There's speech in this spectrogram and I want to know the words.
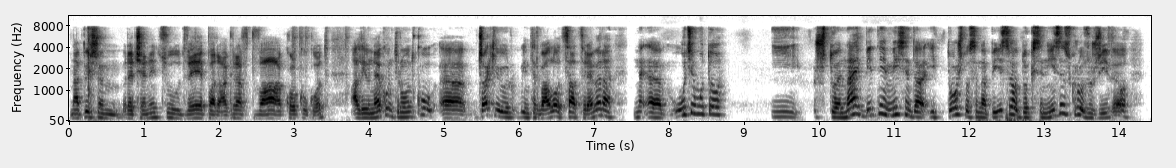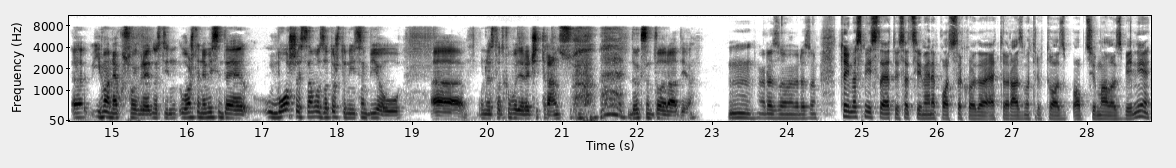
napišem rečenicu, dve, paragraf, dva, koliko god, ali u nekom trenutku, e, čak i u intervalu od sat vremena, e, uđem u to i što je najbitnije, mislim da i to što sam napisao dok se nisam skroz uživeo, e, ima neku svoju vrednost i uopšte ne mislim da je loše samo zato što nisam bio u, u nedostatku bolje reći transu dok sam to radio. Mm, razumem, razumem. To ima smisla, eto i sad si mene podstakao da eto, razmotrim tu opciju malo ozbiljnije,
